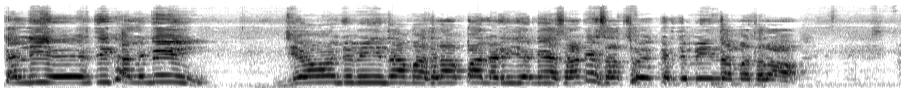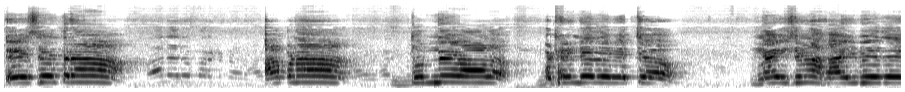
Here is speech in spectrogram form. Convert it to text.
ਕੱਲੀ ਇਸ ਦੀ ਗੱਲ ਨਹੀਂ। ਜਿਉਂ ਜ਼ਮੀਨ ਦਾ ਮਸਲਾ ਆਪਾਂ ਲੜੀ ਜੰਨੇ ਆ 750 ਏਕੜ ਜ਼ਮੀਨ ਦਾ ਮਸਲਾ। ਇਸੇ ਤਰ੍ਹਾਂ ਆਪਣਾ ਦੁੰਨੇਵਾਲ ਬਠਿੰਡੇ ਦੇ ਵਿੱਚ ਨੈਸ਼ਨਲ ਹਾਈਵੇ ਦੇ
